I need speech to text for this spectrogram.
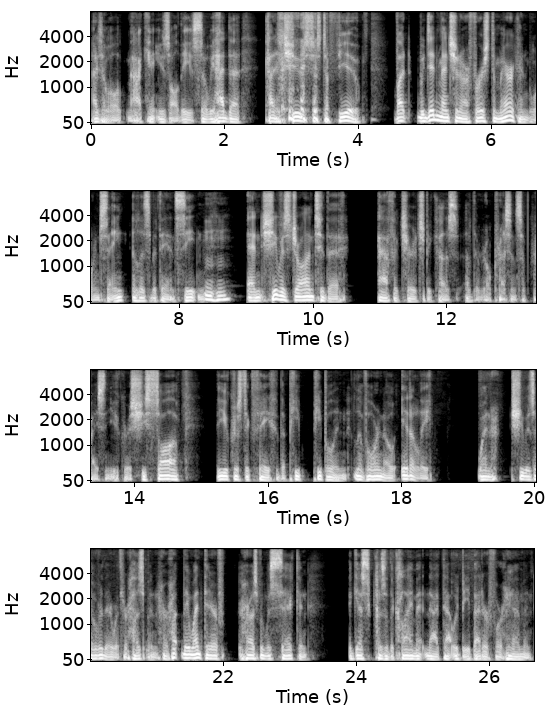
I said, well, no, I can't use all these. So we had to kind of choose just a few. But we did mention our first American born saint, Elizabeth Ann Seton. hmm And she was drawn to the Catholic Church because of the real presence of Christ in the Eucharist. She saw the Eucharistic faith of the pe- people in Livorno, Italy, when she was over there with her husband. Her hu- they went there. Her husband was sick, and I guess because of the climate and that, that would be better for him. And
